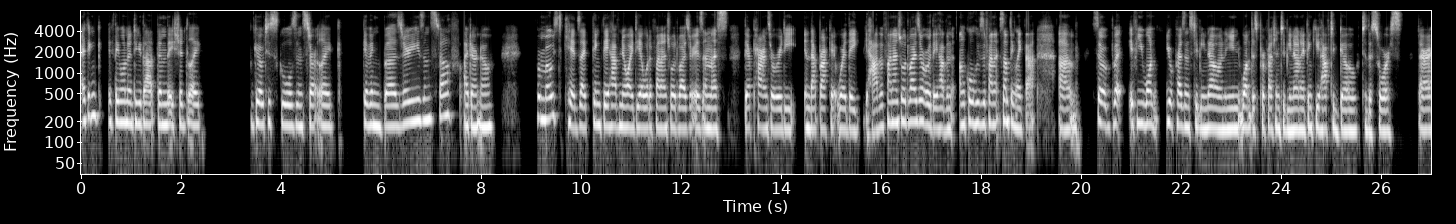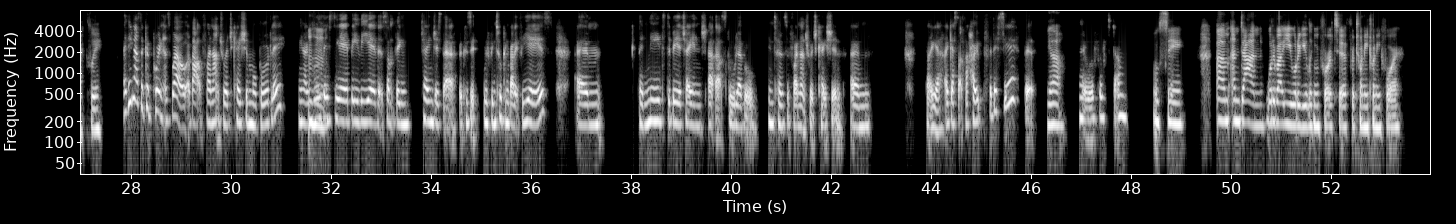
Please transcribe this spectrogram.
I think if they want to do that, then they should like go to schools and start like giving buzzeries and stuff. I don't know. For most kids, I think they have no idea what a financial advisor is unless their parents are already in that bracket where they have a financial advisor or they have an uncle who's a finance, something like that. Um, so, but if you want your presence to be known and you want this profession to be known, I think you have to go to the source directly. I think that's a good point as well about financial education more broadly. You know, will Mhm. this year be the year that something changes there? Because it, we've been talking about it for years. Um, there needs to be a change at that school level in terms of financial education. Um, so yeah, I guess that's a hope for this year that Yeah. it will filter down. We'll see. Um, and Dan, what about you? What are you looking forward to for 2024?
